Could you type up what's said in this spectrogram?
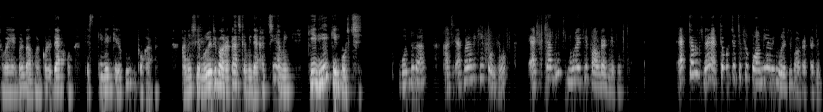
সবাই একবার ব্যবহার করে দেখো যে স্কিনের কীরকম উপকার হয়। আমি সেই মুলেঠি পাউডারটা আজকে আমি দেখাচ্ছি, আমি কি দিয়ে কি করছি। বন্ধুরা, আজ এখন আমি কি করব? এক চামচ মুলেঠি পাউডার নেব। এক চামচ না, এক চামচ একটু কমই আমি মুলেঠি পাউডারটা নেব।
